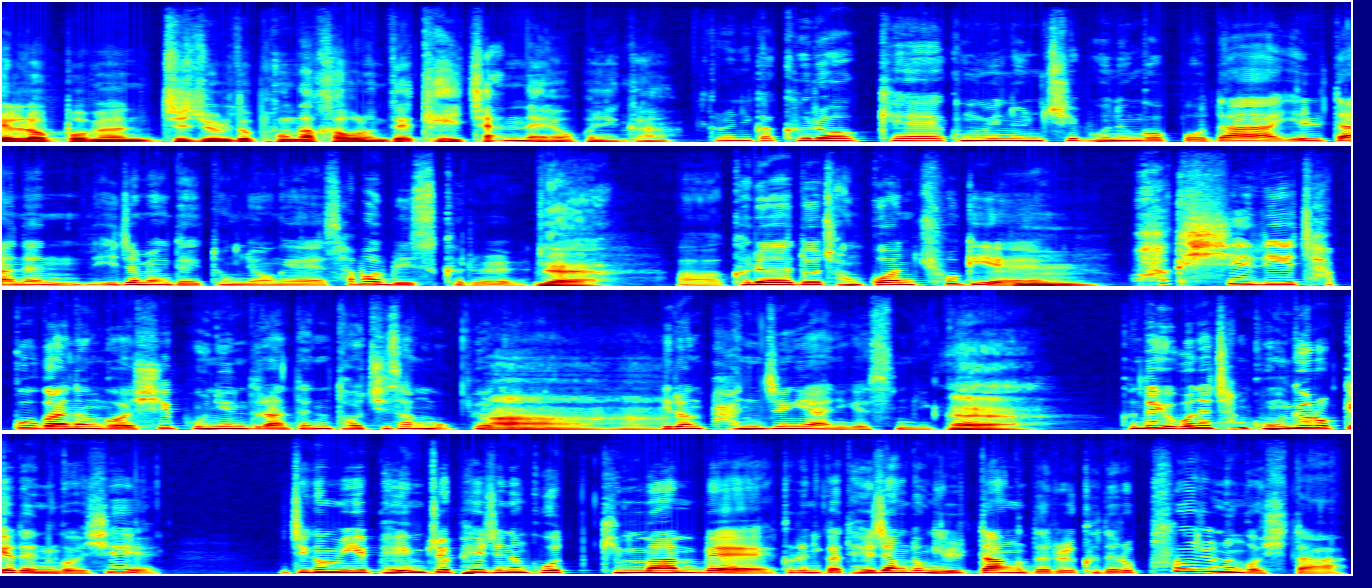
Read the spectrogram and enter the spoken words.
갤럽 보면 지지율도 폭락하고 그러는데 개의치 않네요. 보니까. 그러니까 그렇게 국민 눈치 보는 것보다 일단은 이재명 대통령의 사법 리스크를 네. 아, 그래도 정권 초기에 음. 확실히 잡고 가는 것이 본인들한테는 더 지상 목표다. 아, 이런 반증이 아니겠습니까? 네. 근데 이번에 참 공교롭게 된 것이 지금 이 배임죄 폐지는 곧 김만배 그러니까 대장동 일당들을 그대로 풀어주는 것이다.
